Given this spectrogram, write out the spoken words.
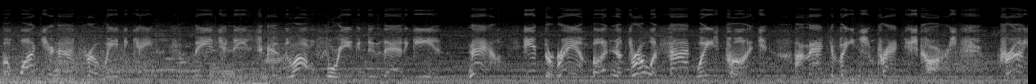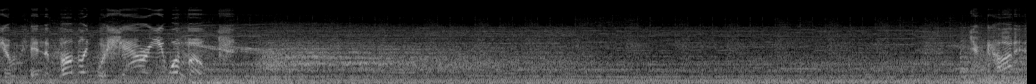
But watch your nitro indicator. The engine needs to cool off before you can do that again. Now, hit the ram button to throw a sideways punch. I'm activating some practice cars. Crush them, and the public will shower you with votes. You caught it.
